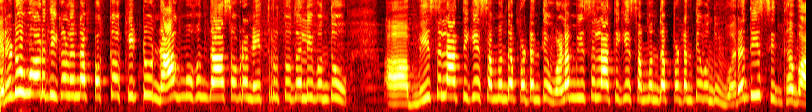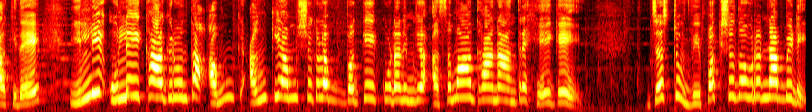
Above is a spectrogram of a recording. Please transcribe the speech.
ಎರಡು ವರದಿಗಳನ್ನ ಪಕ್ಕಕ್ಕಿಟ್ಟು ನಾಗಮೋಹನ್ ದಾಸ್ ಅವರ ನೇತೃತ್ವದಲ್ಲಿ ಒಂದು ಮೀಸಲಾತಿಗೆ ಸಂಬಂಧಪಟ್ಟಂತೆ, ಒಳ ಮೀಸಲಾತಿಗೆ ಸಂಬಂಧಪಟ್ಟಂತೆ ಒಂದು ವರದಿ ಸಿದ್ಧವಾಗಿದೆ. ಇಲ್ಲಿ ಉಲ್ಲೇಖ ಆಗಿರುವಂತಹ ಅಂಕ್ ಅಂಕಿ ಅಂಶಗಳ ಬಗ್ಗೆ ಕೂಡ ನಿಮಗೆ ಅಸಮಾಧಾನ ಅಂದ್ರೆ ಹೇಗೆ? ಜಸ್ಟ್ ವಿಪಕ್ಷದವರನ್ನ ಬಿಡಿ.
